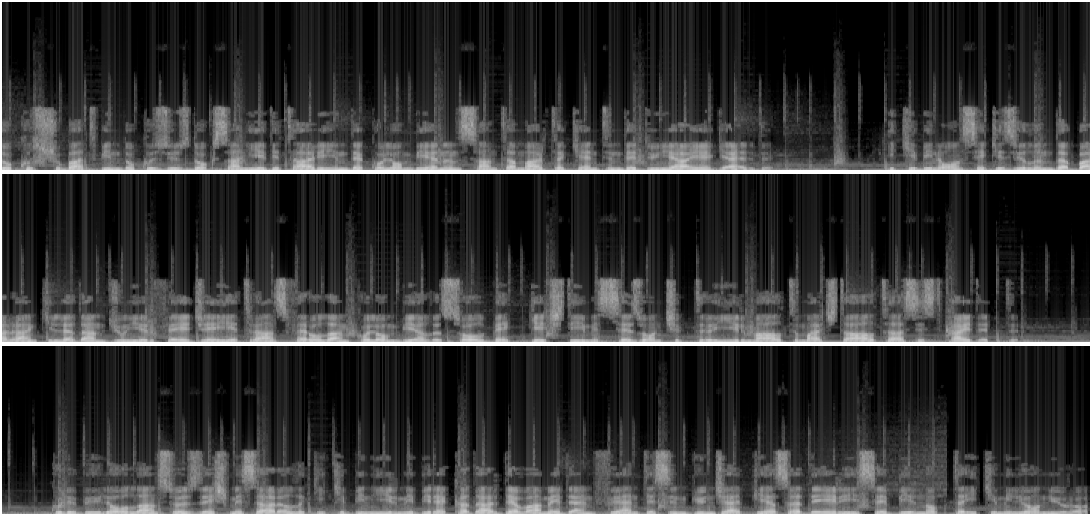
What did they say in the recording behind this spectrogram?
9 Şubat 1997 tarihinde Kolombiya'nın Santa Marta kentinde dünyaya geldi. 2018 yılında Barranquilla'dan Junior FC'ye transfer olan Kolombiyalı sol bek geçtiğimiz sezon çıktığı 26 maçta 6 asist kaydetti. Kulübüyle olan sözleşmesi Aralık 2021'e kadar devam eden Fuentes'in güncel piyasa değeri ise 1.2 milyon euro.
